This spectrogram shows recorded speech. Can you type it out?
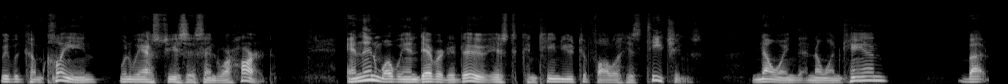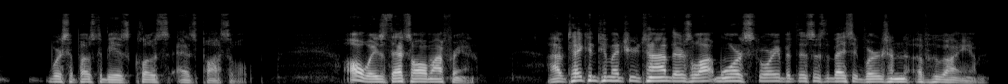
we become clean when we ask Jesus into our heart. And then what we endeavor to do is to continue to follow his teachings, knowing that no one can, but we're supposed to be as close as possible. Always, that's all, my friend. I've taken too much of your time. There's a lot more story, but this is the basic version of who I am.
